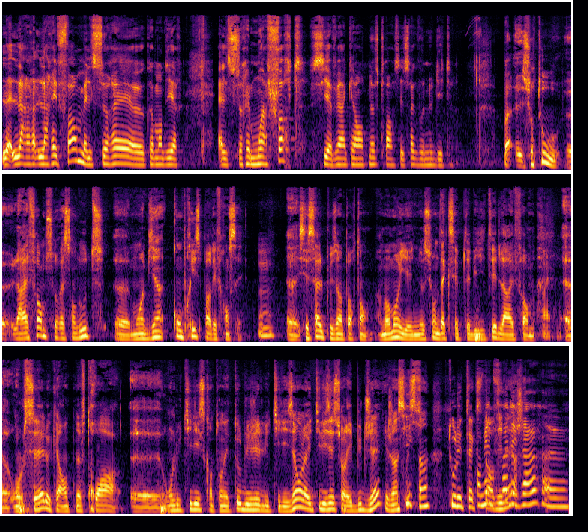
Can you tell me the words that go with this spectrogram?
La, la, réforme, elle serait, euh, comment dire, elle serait moins forte s'il y avait un 49.3. C'est ça que vous nous dites? Bah, surtout, euh, la réforme serait sans doute euh, moins bien comprise par les Français. Mmh. Euh, c'est ça le plus important. À un moment, il y a une notion d'acceptabilité de la réforme. on le sait, le 49.3, on l'utilise quand on est obligé de l'utiliser. On l'a utilisé sur les budgets, et j'insiste, hein, tous les textes Combien ordinaires. De fois déjà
